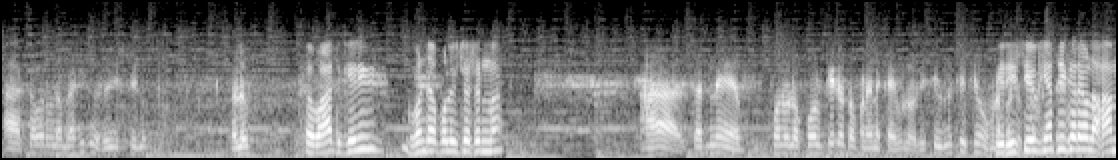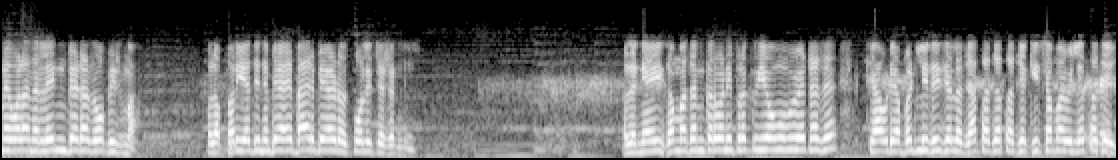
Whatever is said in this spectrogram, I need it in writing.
હા કવર ઓલા રાખી દો રજિસ્ટ્રીનું હેલો તો વાત કરી ગોંડા પોલીસ સ્ટેશનમાં. હા સરને ફોન ઓલો કોલ કર્યો તો પણ એને કઈ ઓલો રિસીવ નથી થયો રિસીવ ક્યાંથી કરે? ઓલા સામે વાળાને લઈને બેઠા છે ઓફિસમાં ઓલા ફરિયાદીને બે બહાર બેહાડો પોલીસ સ્ટેશનની એટલે ન્યાય સમાધાન કરવાની પ્રક્રિયાઓમાં બેઠા છે કે આવડી આ બદલી થઈ છે એટલે જાતા જાતા જે ખિસ્સામાં આવી લેતા જઈ.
